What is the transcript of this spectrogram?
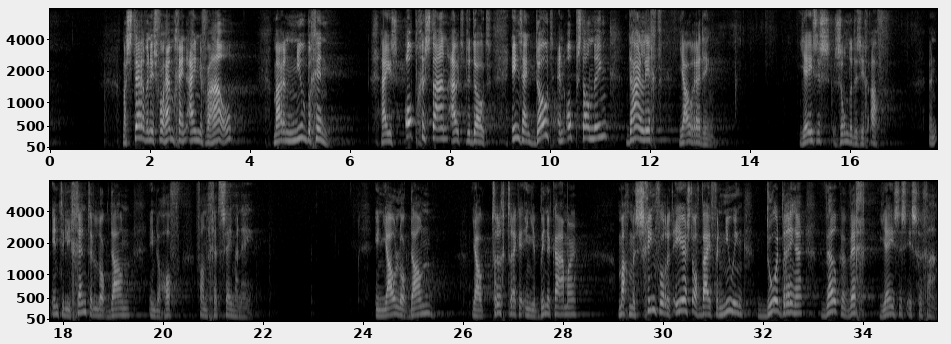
Maar sterven is voor hem geen einde verhaal, maar een nieuw begin. Hij is opgestaan uit de dood. In zijn dood en opstanding, daar ligt jouw redding. Jezus zonderde zich af. Een intelligente lockdown in de hof van Gethsemane. In jouw lockdown, jouw terugtrekken in je binnenkamer, mag misschien voor het eerst of bij vernieuwing doordringen welke weg Jezus is gegaan.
